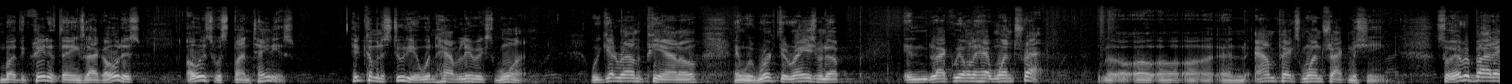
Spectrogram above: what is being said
But the creative things, like Otis, Otis was spontaneous. He'd come in the studio, wouldn't have lyrics one. We'd get around the piano and we'd work the arrangement up, and like we only had one track, uh, uh, uh, uh, an Ampex one-track machine. So everybody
